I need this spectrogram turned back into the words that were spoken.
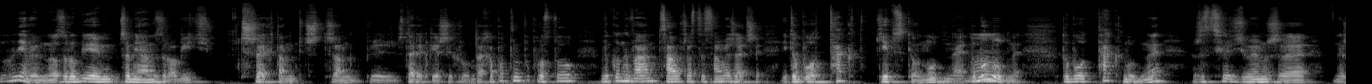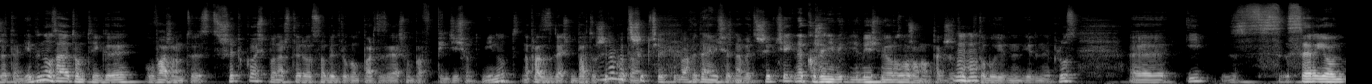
no nie wiem, no, zrobiłem, co miałem zrobić trzech tam, tam czterech pierwszych rundach, a potem po prostu wykonywałem cały czas te same rzeczy. I to było tak kiepsko nudne, to było mm. nudne. To było tak nudne, że stwierdziłem, że, że ten jedyną zaletą tej gry uważam to jest szybkość, bo na cztery osoby drugą partię zagraliśmy chyba w 50 minut. Naprawdę zagraliśmy bardzo szybko. Nawet szybciej chyba. Wydaje mi się, że nawet szybciej. No, korzenie nie, nie mieliśmy ją rozłożoną, także to, -hmm. to był jedyny, jedyny plus. E, I serio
